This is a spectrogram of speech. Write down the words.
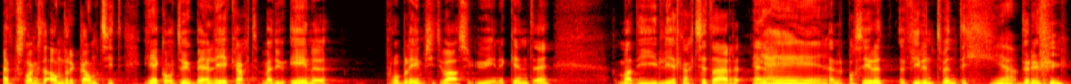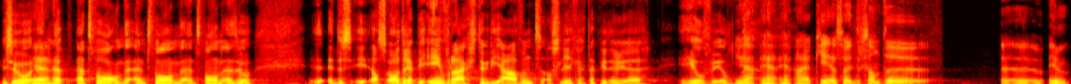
even langs de andere kant ziet. Jij komt natuurlijk bij een leerkracht met uw ene probleemsituatie, uw ene kind. Hè. Maar die leerkracht zit daar en, ja, ja, ja. en er passeren 24 Ja. de revue. Zo. En hup, het volgende, en het volgende, en het volgende. En zo. Eh, Dus als ouder heb je één vraagstuk die avond, als leerkracht heb je er eh, heel veel. Ja, ja, ja. Ah, oké, dat is wel een interessante eh, in-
